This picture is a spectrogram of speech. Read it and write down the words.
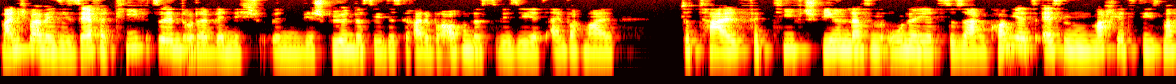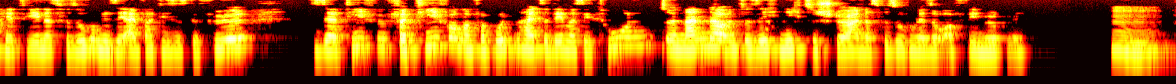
manchmal, wenn sie sehr vertieft sind oder wenn ich, wenn wir spüren, dass sie das gerade brauchen, dass wir sie jetzt einfach mal total vertieft spielen lassen, ohne jetzt zu sagen, komm jetzt essen, mach jetzt dies, mach jetzt jenes, versuchen wir sie einfach dieses Gefühl dieser tiefen Vertiefung und Verbundenheit zu dem, was sie tun, zueinander und zu sich nicht zu stören. Das versuchen wir so oft wie möglich. Hm.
